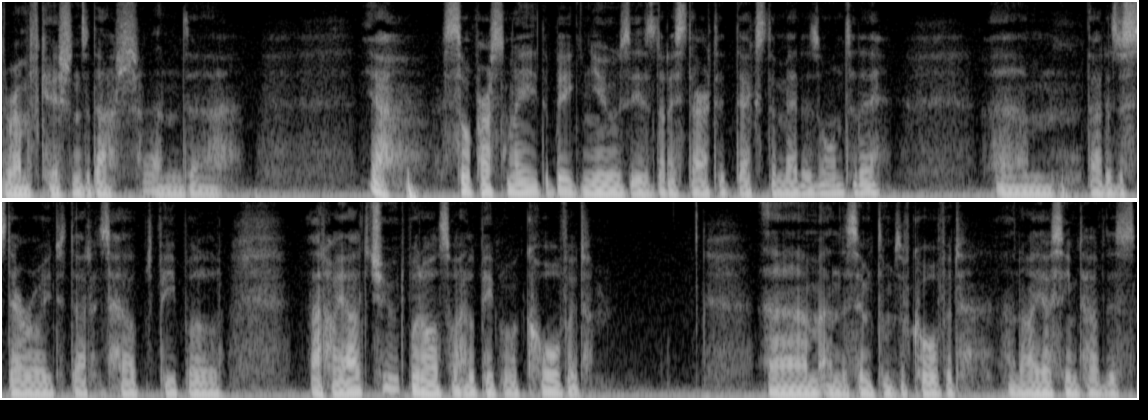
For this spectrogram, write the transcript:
the ramifications of that. And uh, yeah, so personally, the big news is that I started dexamethasone today. Um, that is a steroid that has helped people at high altitude, but also help people with COVID um, and the symptoms of COVID. And I, I seem to have this.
